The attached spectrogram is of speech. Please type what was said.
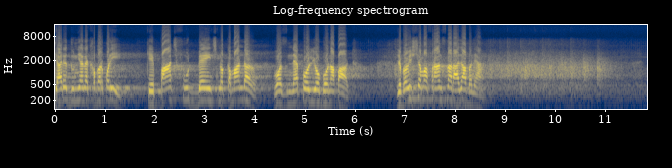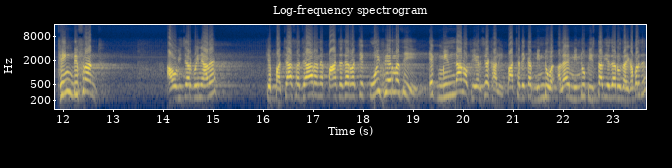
ત્યારે દુનિયાને ખબર પડી કે પાંચ ફૂટ બે ઇંચનો કમાન્ડર વોઝ નેપોલિયો બોનાપાર્ટ જે ભવિષ્યમાં ફ્રાન્સના રાજા બન્યા. થિંક ડિફરન્ટ આવો વિચાર કોઈને આવે? કે પચાસ હજાર અને પાંચ હજાર વચ્ચે કોઈ ફેર નથી. એક મીંડાનો ફેર છે ખાલી. પાછળ એક મીંડું અલ્યા મીંડું પિસ્તાલીસ હજારનું થાય. ખબર છે?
